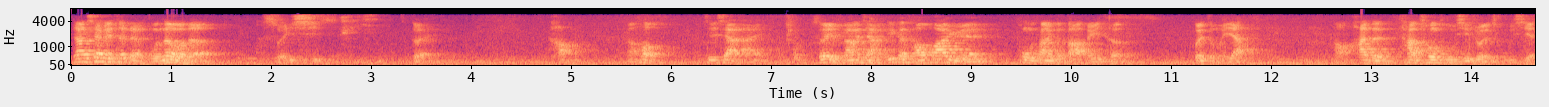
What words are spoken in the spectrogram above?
让下面这个不那么的随性，对。好，然后接下来，所以刚刚讲一个桃花源。碰上一个巴菲特会怎么样？好，他的他的冲突性就会出现。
